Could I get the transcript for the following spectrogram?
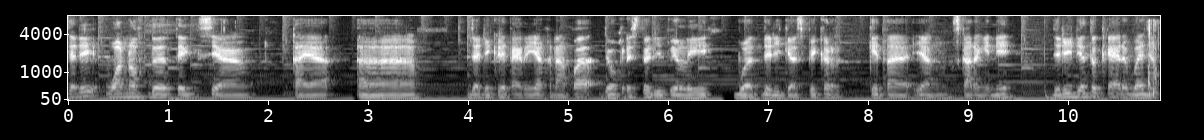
jadi one of the things yang kayak uh, jadi kriteria kenapa Joe Chris tuh dipilih buat jadi guest speaker kita yang sekarang ini. Jadi dia tuh kayak ada banyak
